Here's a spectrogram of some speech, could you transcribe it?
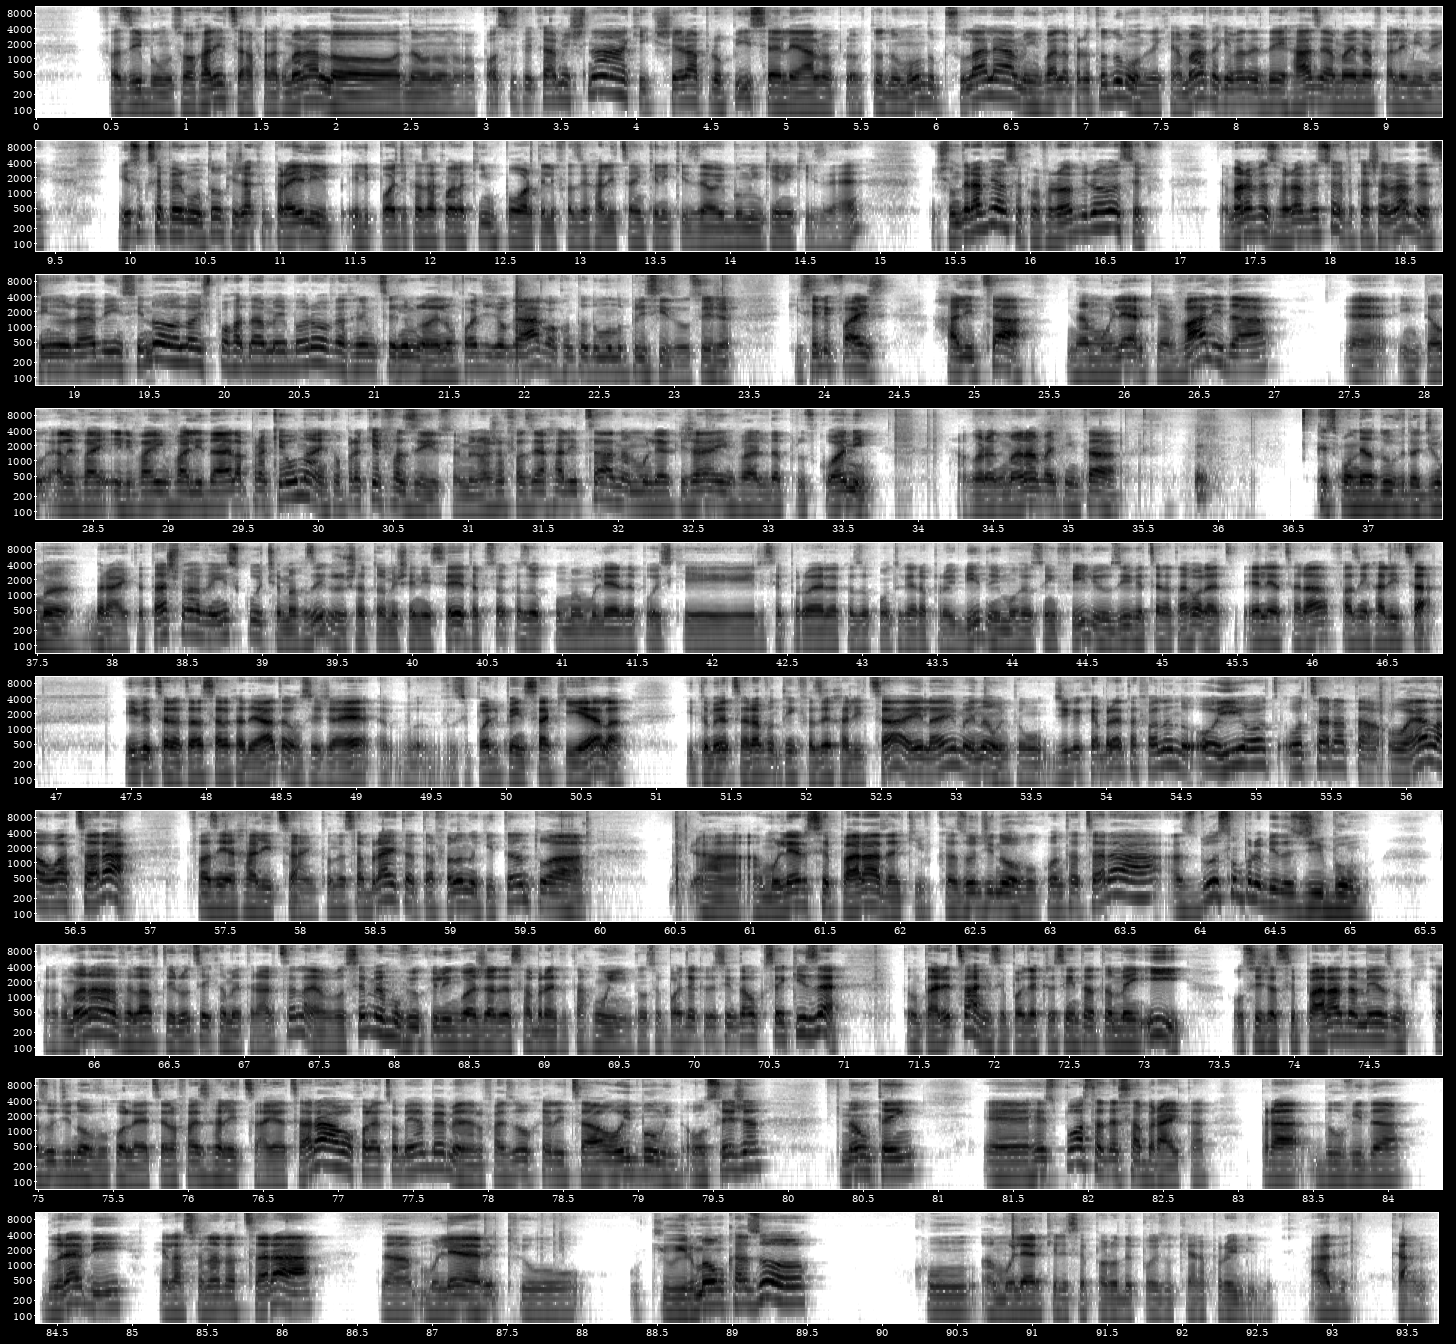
fazer bum, só halitzá. Fala que. Não, não, não. Eu posso explicar a Mishnah que cheirar propícia ele é alma para todo mundo, psulá ele é alma, inválida para todo mundo. Que a mata que vai de raza é a mãe na faleminei. Isso que você perguntou, que já que para ele ele pode casar com ela, que importa ele fazer halitzá em quem ele quiser ou ibum em quem ele quiser. Mishum draviosa, conforme virou Yosef. É maravilhoso, maravilhoso. Fica achando assim o Rebbe ensinou, lo esporradar meiborov, ele não pode jogar água quando todo mundo precisa. Ou seja, que se ele faz halitzá na mulher que é válida, é, então ela vai, ele vai invalidar ela para que ou não? Então para que fazer isso? É melhor já fazer a halitzá na mulher que já é inválida para os koanim. Agora a Gemara vai tentar responder a dúvida de uma braita. Tashma vem escute, Marzik, Jushatom Sheniseta, a pessoa casou com uma mulher depois que ele separou ela, casou com outro que era proibido e morreu sem filho, os Ivetzaratá rolet. Ele e a Tzara fazem halitzá. Ivetzaratá salkadeata, ou seja, é, você pode pensar que ela e também a Tzara tem que fazer halitzá, ela é, mas não. Então diga que a braita está falando ou I ou Tzaratá, ou ela ou a Tzara fazem a halitzá. Então dessa braita está falando que tanto a, a, a, mulher separada que casou de novo quanto a tzara, as duas são proibidas de ibum. Você mesmo viu que o linguajar dessa braita está ruim, então você pode acrescentar o que você quiser. Então taritzah, você pode acrescentar também i, ou seja, separada mesmo, que casou de novo o roletz, ela faz halitzá e a tzara, ou roletz bem bem, ela faz o halitzá ou ibum. Ou seja, não tem é, resposta dessa braita para dúvida do Rebbe relacionada a tzara, da mulher que o, que o irmão casou com a mulher que ele separou depois do que era proibido. Ad Kan.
